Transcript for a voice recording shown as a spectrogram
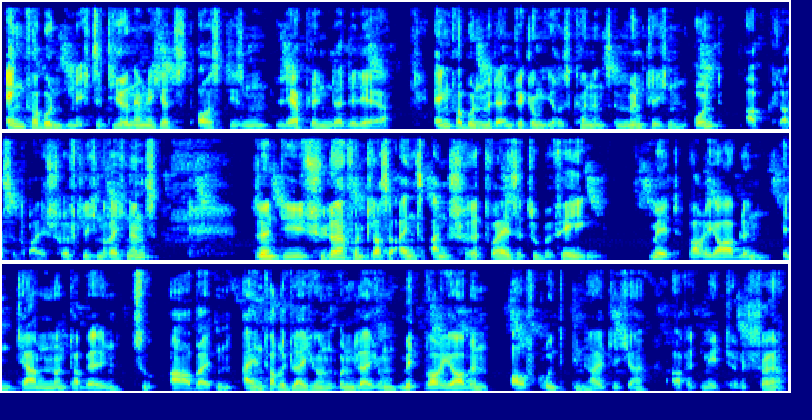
Eng verbunden, ich zitiere nämlich jetzt aus diesen Lehrplänen der DDR. Eng verbunden mit der Entwicklung ihres Könnens im mündlichen und, ab Klasse 3 schriftlichen Rechnens, sind die Schüler von Klasse 1 an schrittweise zu befähigen, mit Variablen in Termen und Tabellen zu arbeiten, einfache Gleichungen und Ungleichungen mit Variablen aufgrund inhaltlicher, arithmetischer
